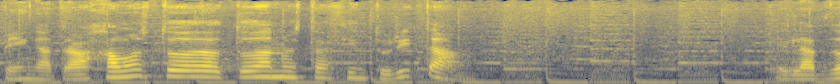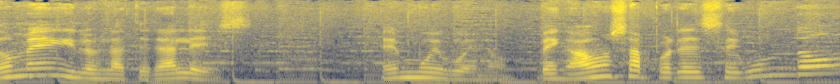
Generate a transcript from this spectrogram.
Venga, trabajamos toda, toda nuestra cinturita. El abdomen y los laterales. Es muy bueno. Venga, vamos a por el segundo.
